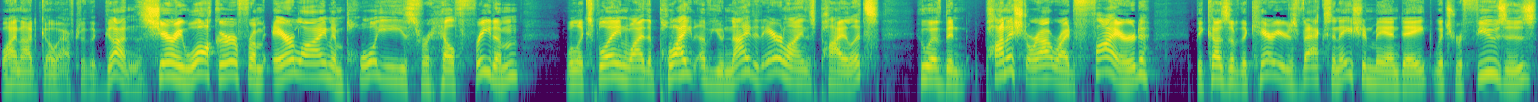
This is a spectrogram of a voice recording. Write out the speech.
why not go after the guns? Sherry Walker from Airline Employees for Health Freedom will explain why the plight of United Airlines pilots who have been punished or outright fired because of the carrier's vaccination mandate, which refuses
